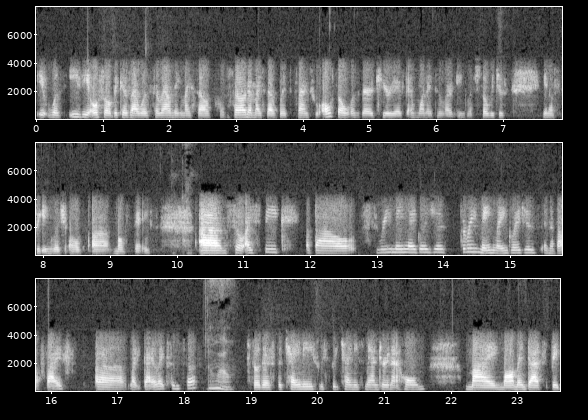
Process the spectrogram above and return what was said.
it was easy also because I was surrounding myself surrounded myself with friends who also was very curious and wanted to learn English. So we just, you know, speak English all uh, most days. Um, so I speak about three main languages, three main languages, and about five uh, like dialects and stuff. Oh wow. So there's the Chinese. We speak Chinese Mandarin at home. My mom and dad speak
